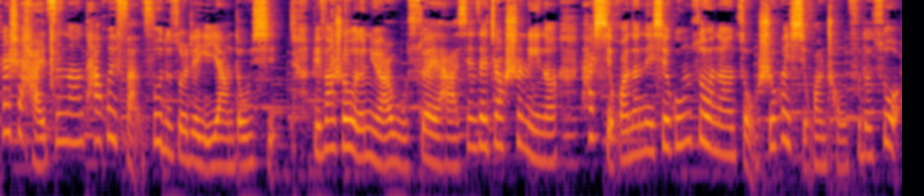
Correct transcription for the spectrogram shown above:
但是孩子呢，他会反复的做这一样东西。比方说我的女儿五岁哈，现在教室里呢，她喜欢的那些工作呢，总是会喜欢重复的做，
